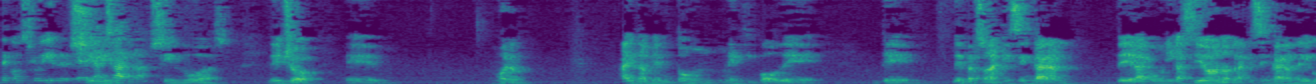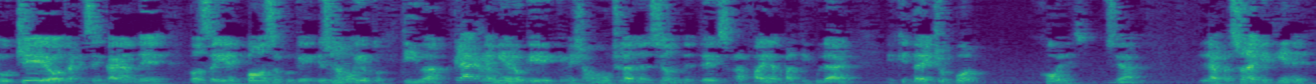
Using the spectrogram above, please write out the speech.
De construir eh, Sí. la charla. sin dudas. De hecho, eh, bueno, hay también todo un, un equipo de, de, de personas que se encargan de la comunicación, otras que se encargan del coacheo, otras que se encargan de conseguir sponsors, porque es una movida autogestiva y a Claro. mí algo que, que me llamó mucho la atención de TEDx Rafael en particular es que está hecho por jóvenes. O sea, la persona que tiene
